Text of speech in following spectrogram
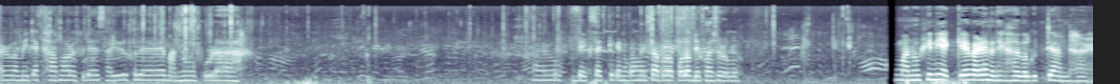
আৰু আমি এতিয়া খাম আৰু এইফালে চাৰিওফালে মানুহ পূৰা। আৰু বেক চাইডটো কেনেকুৱা হৈছে আপোনালোক অলপ দেখুৱাইছোঁ ৰ'ব। মানুহখিনি একেবাৰে নেদেখা হৈ গ'ল গোটেই আন্ধাৰ।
